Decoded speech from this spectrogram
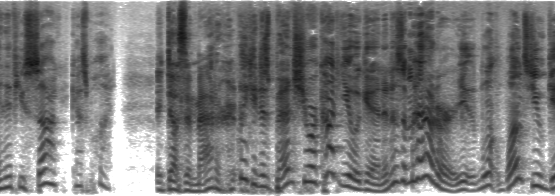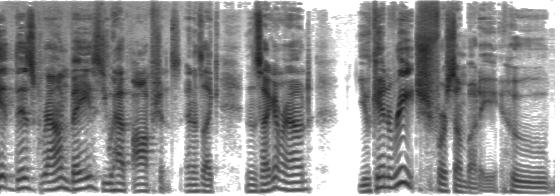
and if you suck, guess what? It doesn't matter. They can just bench you or cut you again. It doesn't matter. You- on- Once you get this ground base, you have options. And it's like in the second round, you can reach for somebody who,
